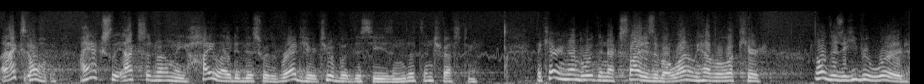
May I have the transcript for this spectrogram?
I actually, oh, I actually accidentally highlighted this with red here too about the seasons. That's interesting. I can't remember what the next slide is about. Why don't we have a look here? Oh, there's a Hebrew word.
